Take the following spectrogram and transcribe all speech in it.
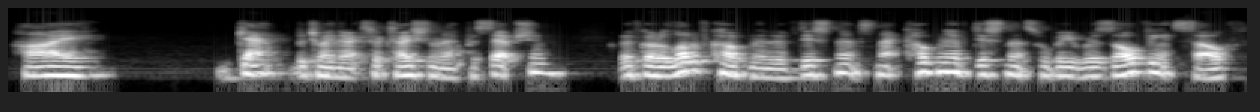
high gap between their expectation and their perception, they've got a lot of cognitive dissonance, and that cognitive dissonance will be resolving itself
